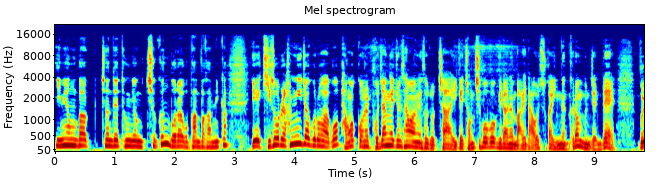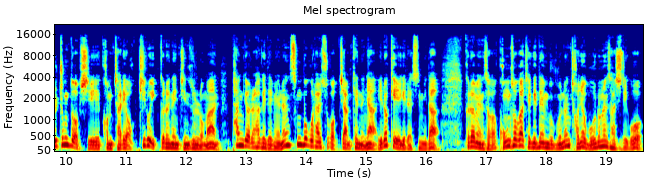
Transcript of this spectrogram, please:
이명박 전 대통령 측은 뭐라고 반박합니까? 이게 기소를 합리적으로 하고 방어권을 보장해준 상황에서조차 이게 정치 보복이라는 말이 나올 수가 있는 그런 문제인데 물증도 없이 검찰이 억지로 이끌어낸 진술로만 판결을 하게 되면은 승복을 할 수가 없지 않겠느냐 이렇게 얘기를 했습니다. 그러면서 공소가 제기된 부분은 전혀 모르는 사실이고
